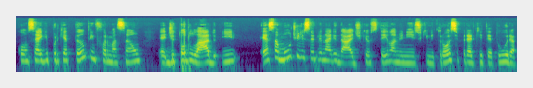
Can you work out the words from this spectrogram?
consegue, porque é tanta informação é, de todo lado, e essa multidisciplinaridade que eu citei lá no início, que me trouxe para a arquitetura,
